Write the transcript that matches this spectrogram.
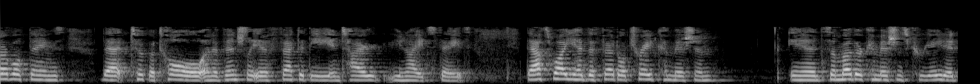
several things that took a toll and eventually it affected the entire United States. That's why you had the Federal Trade Commission and some other commissions created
